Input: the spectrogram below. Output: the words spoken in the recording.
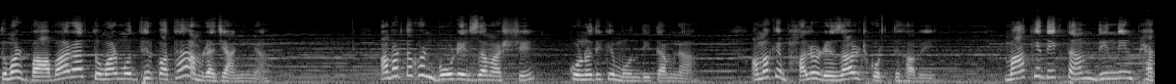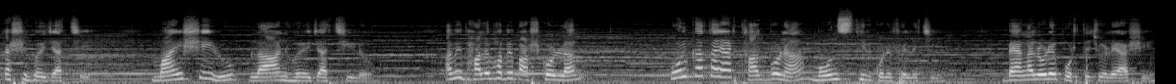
তোমার বাবার আর তোমার মধ্যের কথা আমরা জানি না। আমার তখন বোর্ড এক্সাম আসছে, কোনো দিকে মন দিতাম না। আমাকে ভালো রেজাল্ট করতে হবে। মাকে দেখতাম দিন দিন ফ্যাকাশে হয়ে যাচ্ছে। মায়ের সেই রূপ ম্লান হয়ে যাচ্ছিল। আমি ভালোভাবে পাশ করলাম। কলকাতায় আর থাকব না, মন স্থির করে ফেলেছি। ব্যাঙ্গালোরে পড়তে চলে আসি।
